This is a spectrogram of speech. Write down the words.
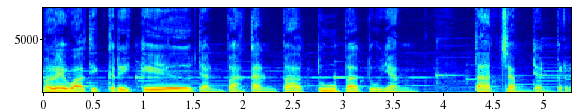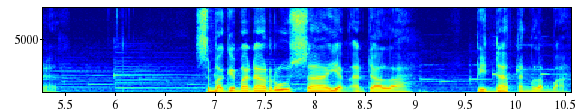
melewati kerikil dan bahkan batu-batu yang tajam dan berat. Sebagaimana rusa yang adalah binatang lemah,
